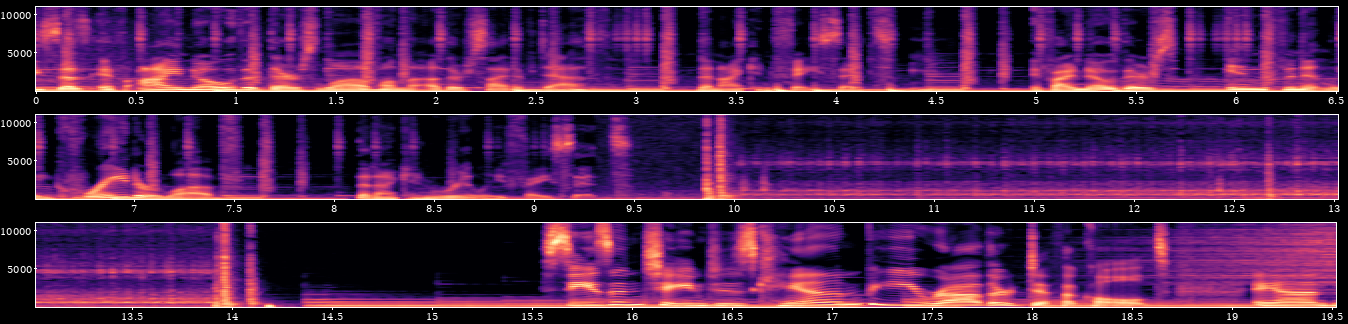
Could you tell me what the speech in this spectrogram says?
He says, if I know that there's love on the other side of death, then I can face it. If I know there's infinitely greater love, then I can really face it. Season changes can be rather difficult. And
